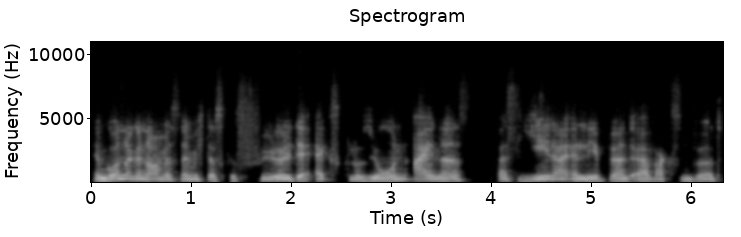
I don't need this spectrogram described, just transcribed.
Im Grunde genommen ist nämlich das Gefühl der Exklusion eines, was jeder erlebt, während er erwachsen wird.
